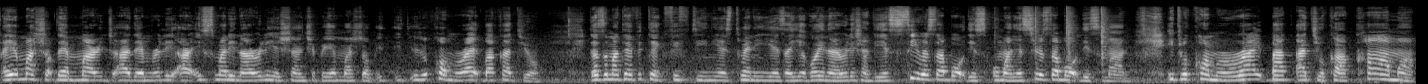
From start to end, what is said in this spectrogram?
and you mash up their marriage or them really or if in a relationship and you mash up, it, it, it will come right back at you. Doesn't matter if it take 15 years, 20 years, and you're going in a relationship, you're serious about this woman, you're serious about this man. It will come right back at you because karma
